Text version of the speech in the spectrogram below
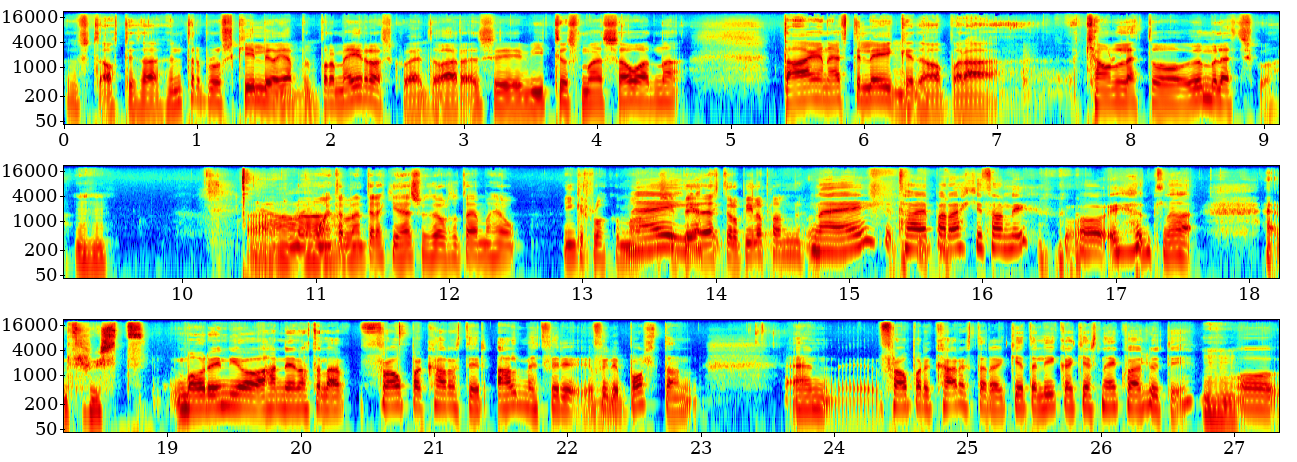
þú veist, átti það 100% skilið og jafnvel mhm. bara meira, sko. Þetta mhm. var þessi sem maður sá aðna dagina eftir leik, mm -hmm. þetta var bara kjánulegt og umulett sko. Mm -hmm. Þú veintilega lendir ekki í þessu þegar þú ert að dæma hjá yngir flokkum að sé beðið eftir á bílaplaninu? Nei, það er bara ekki þannig og hérna, en þú veist, Mourinho, hann er náttúrulega frábær karakter almennt fyrir, fyrir boltan en frábæri karakter geta líka gert neikvæða hluti mm -hmm. og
